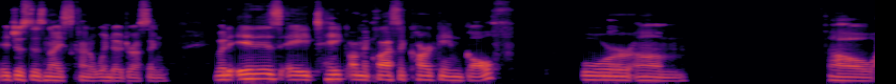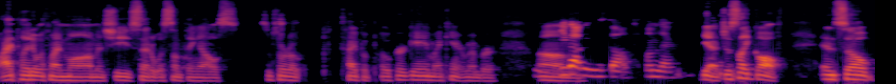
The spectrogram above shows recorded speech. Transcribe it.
It just is nice kind of window dressing. But it is a take on the classic card game Golf or um oh, I played it with my mom and she said it was something else. Some sort of type of poker game. I can't remember. Um, you got me with golf. I'm there. yeah, just like golf. And so,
